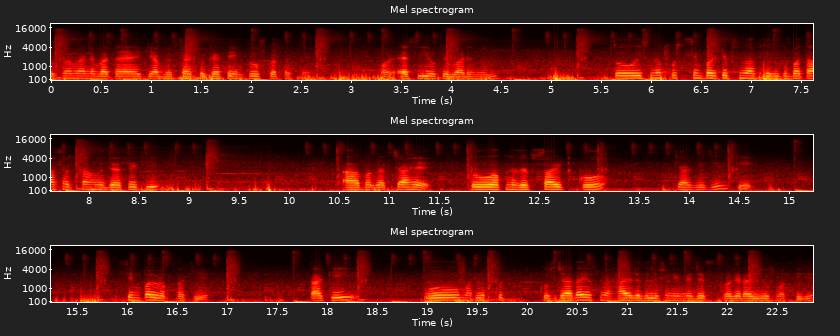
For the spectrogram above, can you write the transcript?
उसमें मैंने बताया है कि आप वेबसाइट को कैसे इम्प्रूव कर सकते हैं और एस e के बारे में भी। तो इसमें कुछ सिंपल टिप्स मैं आप सभी को बता सकता हूँ, जैसे कि आप अगर चाहे तो अपने वेबसाइट को क्या कीजिए कि सिंपल रखिए, ताकि वो मतलब कुछ कुछ ज़्यादा ही उसमें हाई रेजोल्यूशन इमेजेस वगैरह यूज़ मत कीजिए,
